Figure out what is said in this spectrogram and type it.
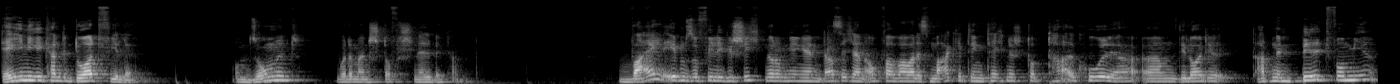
Derjenige kannte dort viele. Und somit wurde mein Stoff schnell bekannt. Weil eben so viele Geschichten rumgingen, dass ich ein Opfer war, war das Marketing technisch total cool. Ja. Ähm, die Leute hatten ein Bild von mir,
